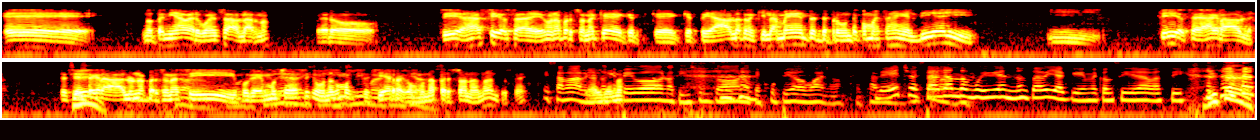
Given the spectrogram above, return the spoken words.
eh, no tenía vergüenza de hablar no pero sí es así o sea es una persona que, que, que, que te habla tranquilamente te pregunta cómo estás en el día y y sí o sea es agradable se Sí. siente agradable una persona Claro, así porque que hay muchas veces que uno como que se cierra como una persona no entonces Es amable, no te no- pegó, no te insultó, no te escupió, bueno. Está De bien, hecho, es está hablando amable. muy bien. No sabía que me consideraba así. ¿Viste?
